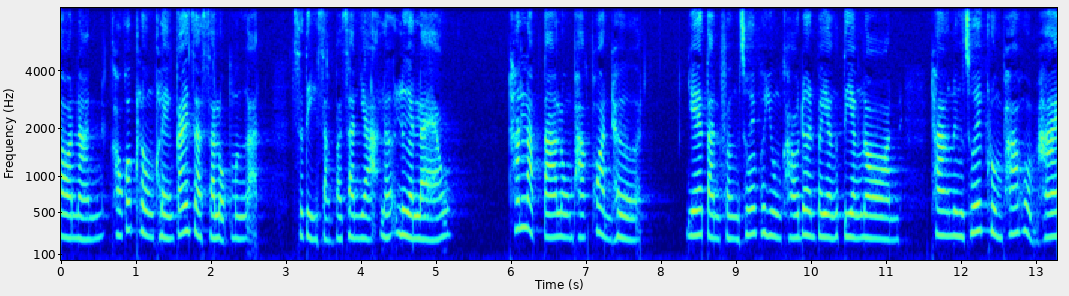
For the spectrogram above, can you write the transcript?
ตอนนั้นเขาก็โคลงเคลงใกล้จะสลบเมือด สติสัมปชัญญะเลอะเลือนแล้ว ท่านหลับตาลงพักผ่อนเถิด เย่ตันเฟิงช่วยพยุงเขาเดินไปยังเตียงนอน ทางหนึ่งช่วยคลุมผ้าห่มให้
